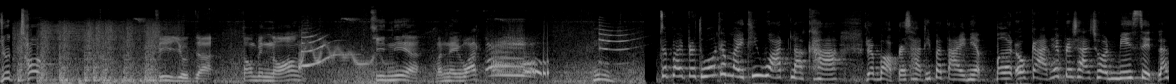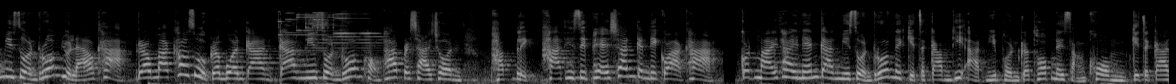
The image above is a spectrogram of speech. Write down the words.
หยุดเถอะที่หยุดอะต้องเป็นน้อง ที่เนี่ยมันในวัด จะไปประท้วงทำไมที่วัดล่ะคะ ระบอบประชาธิปไตยเนี่ยเปิดโอกาสให้ประชาชนมีสิทธิ์และมีส่วนร่วมอยู่แล้วค่ะ เรามาเข้าสู่กระบวนการการมีส่วนร่วมของภาคประชาชน Public Participation กันดีกว่าค่ะ กฎหมายไทยเน้นการมีส่วนร่วมในกิจกรรมที่อาจมีผลกระทบในสังคม กิจการ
